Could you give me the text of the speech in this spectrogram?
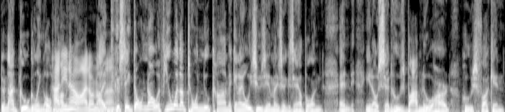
They're not Googling old. How do you know? I don't know that. because they don't know. If you went up to a new comic, and I always use him as an example, and and you know said who's Bob Newhart, who's fucking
